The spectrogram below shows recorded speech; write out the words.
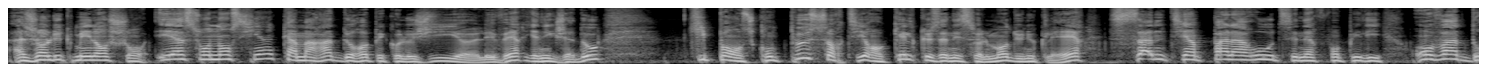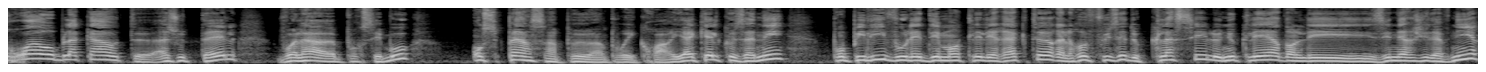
à Jean-Luc Mélenchon et à son ancien camarade d'Europe Écologie euh, Les Verts, Yannick Jadot, qui pense qu'on peut sortir en quelques années seulement du nucléaire. Ça ne tient pas la route, s'énerve Pompili. On va droit au blackout, ajoute-t-elle. Voilà euh, pour ces mots. On se pince un peu hein, pour y croire. Il y a quelques années, Pompili voulait démanteler les réacteurs. Elle refusait de classer le nucléaire dans les énergies d'avenir.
